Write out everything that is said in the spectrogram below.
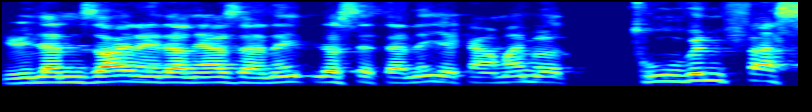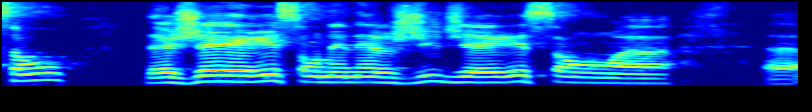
Il a eu de la misère dans les dernières années. Puis là, cette année, il a quand même trouvé une façon de gérer son énergie, de gérer son euh, euh,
